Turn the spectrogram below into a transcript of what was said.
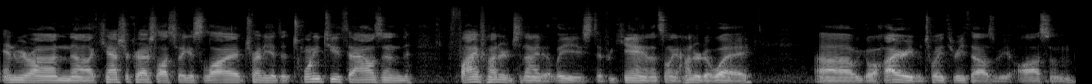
And we're on uh, Cash or Crash Las Vegas Live, trying to get to 22,500 tonight at least, if we can. That's only 100 away. Uh, we go higher, even 23,000 would be awesome.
